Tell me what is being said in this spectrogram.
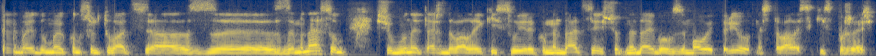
Треба, я думаю, консультуватися з, з щоб вони теж давали якісь свої рекомендації, щоб, не дай Бог, зимовий період не ставалися якісь пожежі.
